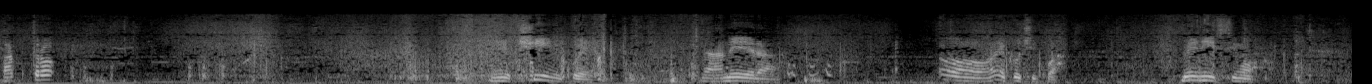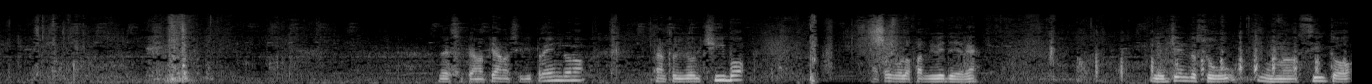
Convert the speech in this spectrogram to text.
4 e 5 la nera. Oh eccoci qua. Benissimo. Adesso piano piano si riprendono. Tanto gli do il cibo. Ma poi volevo farvi vedere. Leggendo su un sito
